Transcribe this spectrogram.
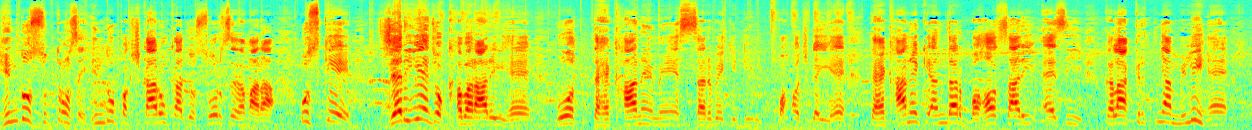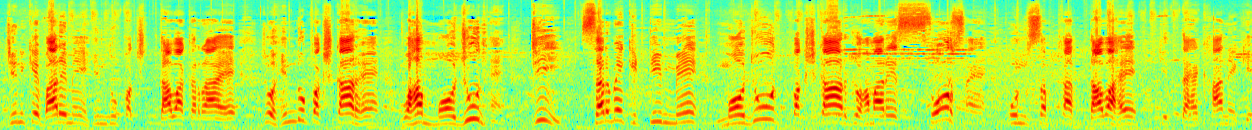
हिंदू सूत्रों से, हिंदू पक्षकारों का जो सोर्स है हमारा, उसके ज़रिए जो खबर आ रही है, वो तहखाने में सर्वे की टीम पहुँच गई है। तहखाने के अंदर बहुत सारी ऐसी कलाकृतियाँ मिली हैं, जिनके बारे में हिंदू पक्ष दावा कर रहा है। जो हिंदू पक्षकार हैं, वहाँ मौजूद हैं। जी, सर्वे की टीम में मौजूद पक्षकार जो हमारे सोर्स हैं, उन सब का दावा है कि तहखाने के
